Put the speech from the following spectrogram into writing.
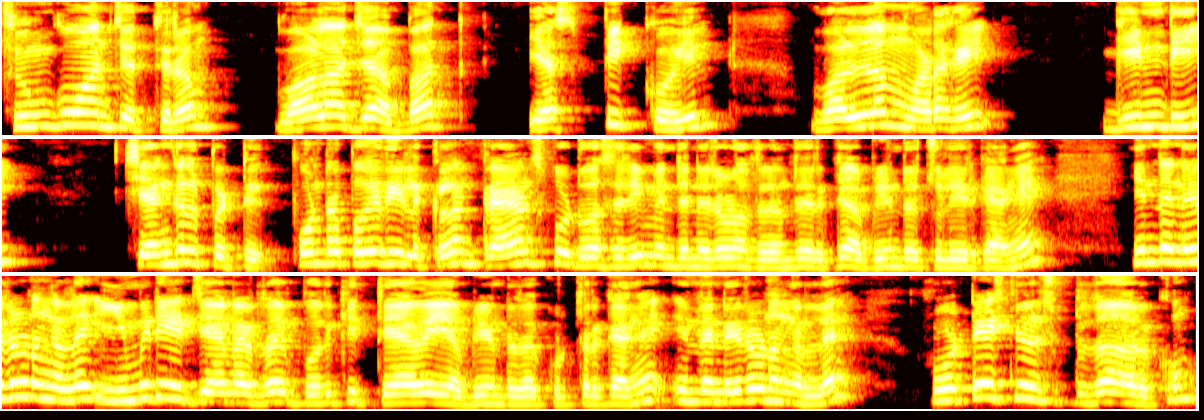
சுங்குவாஞ்சத்திரம் வாலாஜாபாத் எஸ்பி கோயில் வல்லம் வடகை கிண்டி செங்கல்பட்டு போன்ற பகுதிகளுக்கெல்லாம் டிரான்ஸ்போர்ட் வசதியும் இந்த நிறுவனத்துலேருந்து இருக்குது அப்படின்ற சொல்லியிருக்காங்க. இந்த நிறுவனங்களில் இமிடியேட் ஜேனர் தான் இப்போதைக்கு தேவை அப்படின்றத கொடுத்துருக்காங்க. இந்த நிறுவனங்களில் ரொட்டேஷ்னல் ஷிஃப்ட் தான் இருக்கும்.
